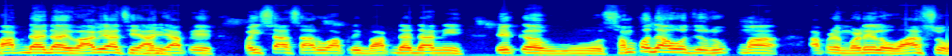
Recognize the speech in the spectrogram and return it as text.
બાપ દાદાએ વાવ્યા છે. આજે આપણે પૈસા સારું આપણી બાપ દાદાની એક સંપદાઓ રૂપમાં આપણે મળેલો વારસો.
